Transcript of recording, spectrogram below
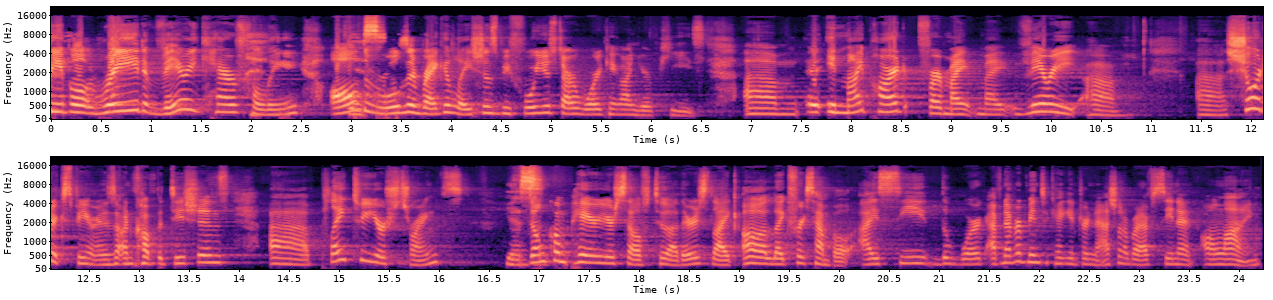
people read very carefully all the rules and regulations before you start working on your piece um, in my part for my my very um, uh, short experience on competitions uh, play to your strengths yes. don't compare yourself to others like oh like for example i see the work i've never been to cake international but i've seen it online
